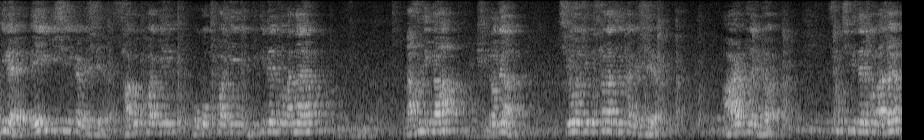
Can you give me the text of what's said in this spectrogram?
1에 A, B, C니까 몇이에요? 4 곱하기 5 곱하기 6이 되는 거 맞나요? 맞습니까? 그러면 지워지고 사라지니까 몇이에요? R분의 몇? 30이 되는 거 맞아요?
